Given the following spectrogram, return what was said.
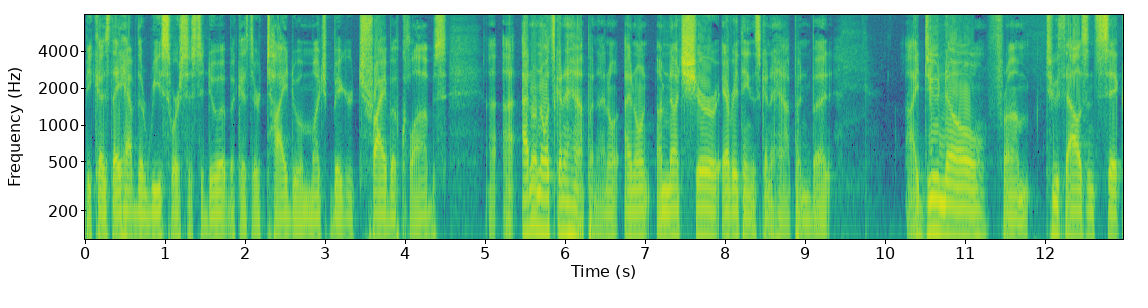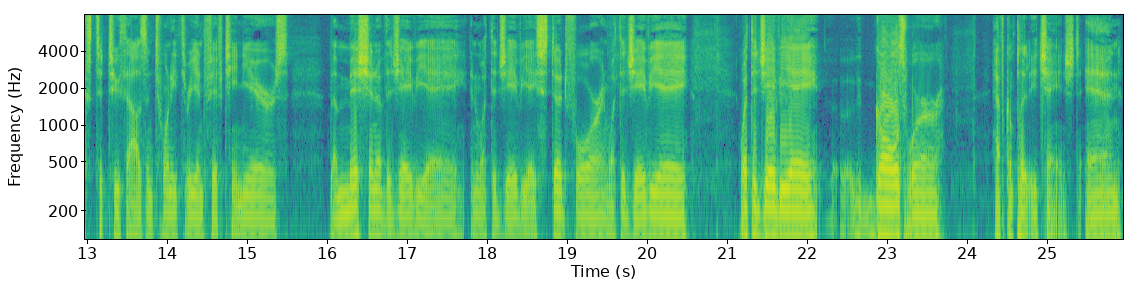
because they have the resources to do it because they're tied to a much bigger tribe of clubs. I, I, don't know what's going to happen. I don't. I don't. I'm not sure everything that's going to happen, but I do know from 2006 to 2023 in 15 years, the mission of the JVA and what the JVA stood for and what the JVA what the JVA goals were have completely changed. And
